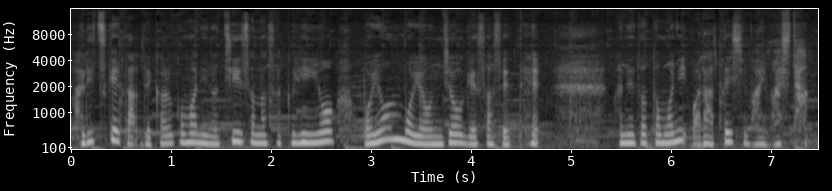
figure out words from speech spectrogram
貼り付けたデカルコマニーの小さな作品をボヨンボヨン上下させて姉と共に笑ってしまいました。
